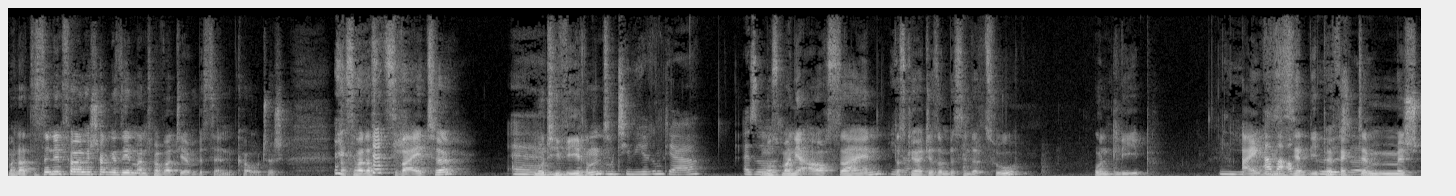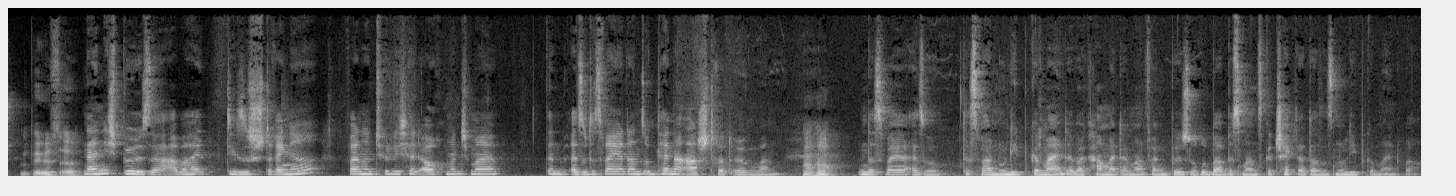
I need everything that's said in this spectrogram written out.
man hat es in den Folgen schon gesehen, manchmal wart ihr ein bisschen chaotisch. Was war das zweite? Ähm, Motivierend. Motivierend, ja. Also, Muss man ja auch sein. Das Ja. gehört ja so ein bisschen dazu. Und lieb. Lieb. Eigentlich aber ist es ja die böse. perfekte Misch... Böse? Nein, nicht böse, aber halt diese Strenge war natürlich halt auch manchmal. Dann, also das war ja dann so ein kleiner Arschtritt irgendwann. Mhm. Und das war ja, also, das war nur lieb gemeint, aber kam halt am Anfang böse rüber, bis man es gecheckt hat, dass es nur lieb gemeint war.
